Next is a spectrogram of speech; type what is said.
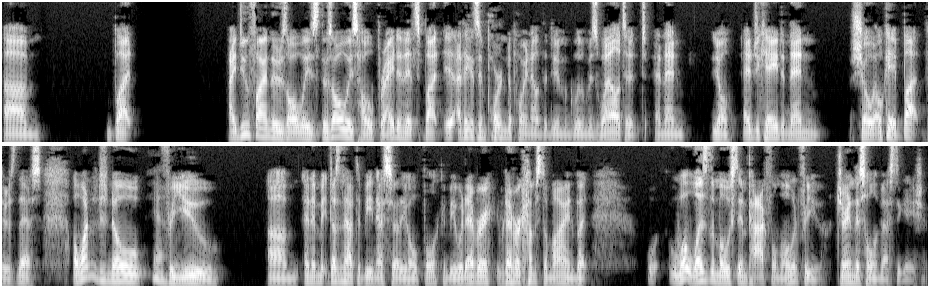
Um, but I do find there's always, there's always hope, right? And it's, but it, I think it's important to point out the doom and gloom as well to, and then, you know, educate and then show, okay, but there's this. I wanted to know yeah. for you, um, and it doesn't have to be necessarily hopeful. It can be whatever, whatever comes to mind, but what was the most impactful moment for you during this whole investigation?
